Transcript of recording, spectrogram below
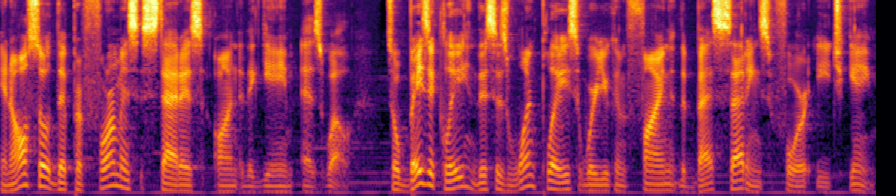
and also the performance status on the game as well. So basically, this is one place where you can find the best settings for each game.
